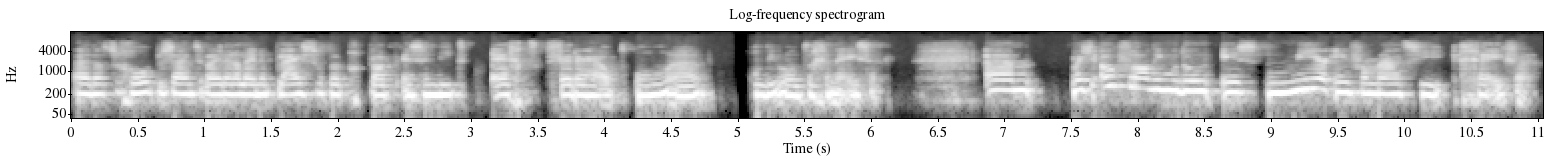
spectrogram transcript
dat ze geholpen zijn terwijl je er alleen een pleister op hebt geplakt en ze niet echt verder helpt om, om die wond te genezen. Um, wat je ook vooral niet moet doen, is meer informatie geven.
